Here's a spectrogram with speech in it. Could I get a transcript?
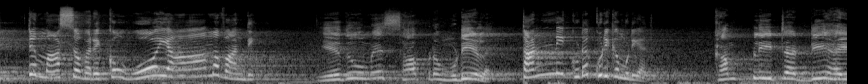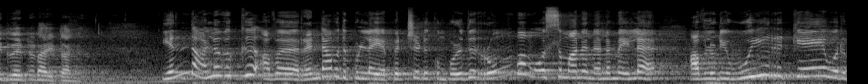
எட்டு மாசம் வரைக்கும் ஓயாம வாந்தி. எதுவுமே சாப்பிட முடியல. தண்ணி கூட குடிக்க முடியாது. கம்ப்ளீட்டா டீஹைட்ரேட்டட் ஆயிட்டாங்க. எந்த அளவுக்கு அவ ரெண்டாவது பிள்ளைய பெற்றெடுக்கும் பொழுது ரொம்ப மோசமான நிலைமையில அவளுடைய உயிருக்கே ஒரு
